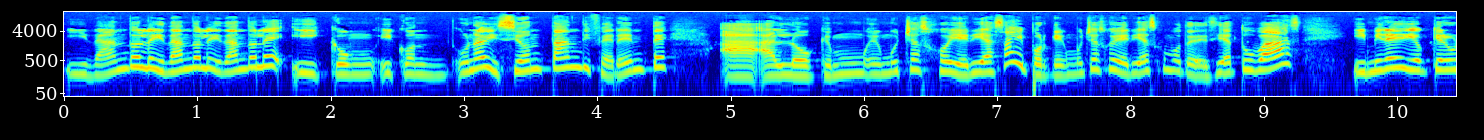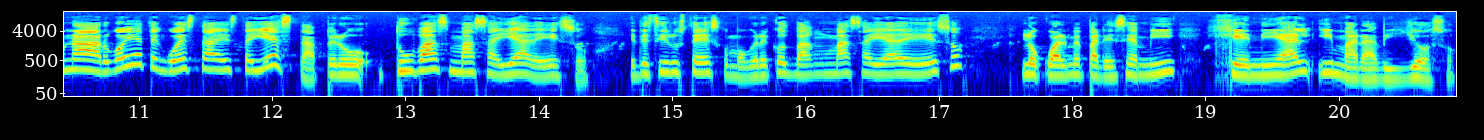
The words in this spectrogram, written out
y dándole y dándole y dándole y con, y con una visión tan diferente a, lo que en muchas joyerías hay, porque en muchas joyerías, como te decía, tú vas y mire, yo quiero una argolla, tengo esta, esta y esta, pero tú vas más allá de eso. Es decir, ustedes como grecos van más allá de eso, lo cual me parece a mí genial y maravilloso.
